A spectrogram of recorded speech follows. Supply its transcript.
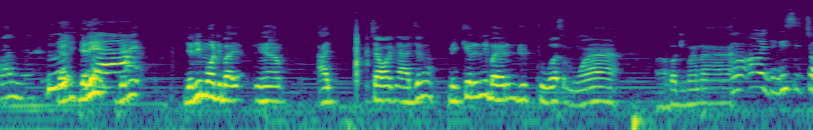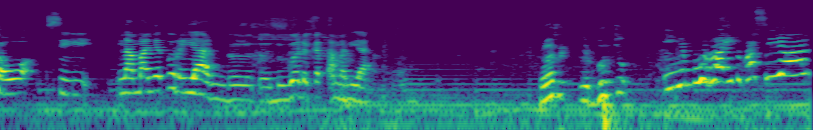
Apanya? Duitnya. jadi jadi jadi jadi mau dibayarnya cowoknya Ajeng mikir ini bayarin duit gua semua apa gimana Heeh, jadi si cowok si namanya tuh Rian dulu tuh. Dulu gue deket sama dia. terus Nyebur cuk. Nyebur lah itu kasihan.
